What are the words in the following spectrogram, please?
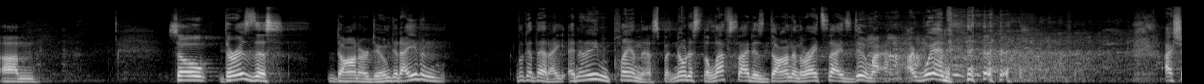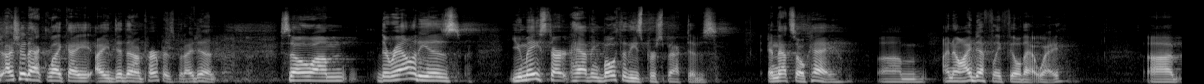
Um, so there is this dawn or doom. Did I even look at that? I, I didn't even plan this, but notice the left side is dawn and the right side is doom. I, I win. I, sh- I, should act like I, I, did that on purpose, but I didn't. So um, the reality is, you may start having both of these perspectives, and that's okay. Um, I know I definitely feel that way. Uh,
